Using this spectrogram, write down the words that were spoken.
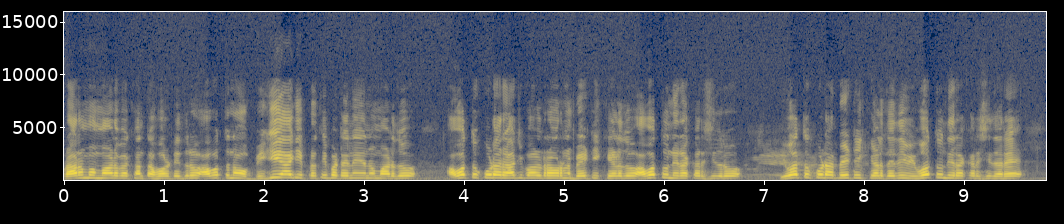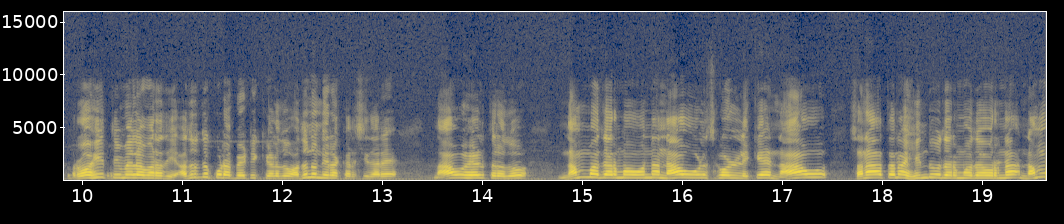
ಪ್ರಾರಂಭ ಮಾಡಬೇಕಂತ ಹೊರಟಿದ್ರು. ಅವತ್ತು ನಾವು ಬಿಗಿಯಾಗಿ ಪ್ರತಿಭಟನೆಯನ್ನು ಮಾಡಿದು, ಅವತ್ತು ಕೂಡ ರಾಜ್ಪಾಲ್ರವ್ರನ್ನ ಭೇಟಿ ಕೇಳಿದು, ಅವತ್ತು ನಿರಾಕರಿಸಿದರು. ಇವತ್ತು ಕೂಡ ಭೇಟಿ ಕೇಳ್ತಾ ಇದ್ದೀವಿ ಇವತ್ತು ನಿರಾಕರಿಸಿದ್ದಾರೆ. ರೋಹಿತ್ ಮೇಲೆ ವರದಿ, ಅದರದ್ದು ಕೂಡ ಭೇಟಿ ಕೇಳಿದು, ಅದನ್ನು ನಿರಾಕರಿಸಿದ್ದಾರೆ. ನಾವು ಹೇಳ್ತಿರೋದು ನಮ್ಮ ಧರ್ಮವನ್ನು ನಾವು ಉಳಿಸ್ಕೊಳ್ಳಲಿಕ್ಕೆ ನಾವು ಸನಾತನ ಹಿಂದೂ ಧರ್ಮದವ್ರನ್ನ ನಮ್ಮ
